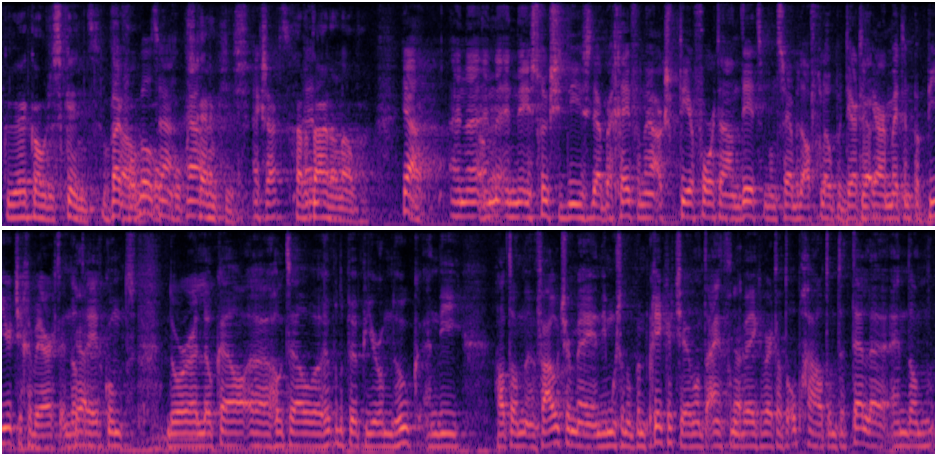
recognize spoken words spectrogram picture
QR-code scant. of Bijvoorbeeld, zo, op, schermpjes. Exact. Gaat het En- daar dan over? Ja, en, uh, en, Oké. en de instructie die ze daarbij geven van nou, accepteer voortaan dit. Want ze hebben de afgelopen 30 Ja. jaar met een papiertje gewerkt. En dat heeft- komt door een lokaal uh, hotel Huppel de Pup hier om de hoek. En die had dan een voucher mee en die moest dan op een prikkertje. Want eind van de week werd dat opgehaald om te tellen. En, dan,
